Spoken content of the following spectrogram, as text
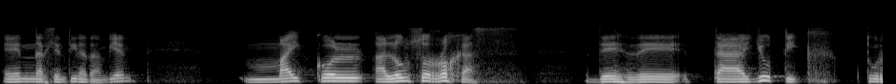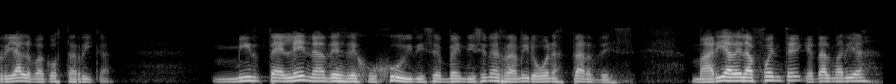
en Argentina también. Michael Alonso Rojas desde Tayutic, Turrialba, Costa Rica. Mirta Elena desde Jujuy, dice, bendiciones Ramiro, buenas tardes. María de la Fuente, ¿qué tal María?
